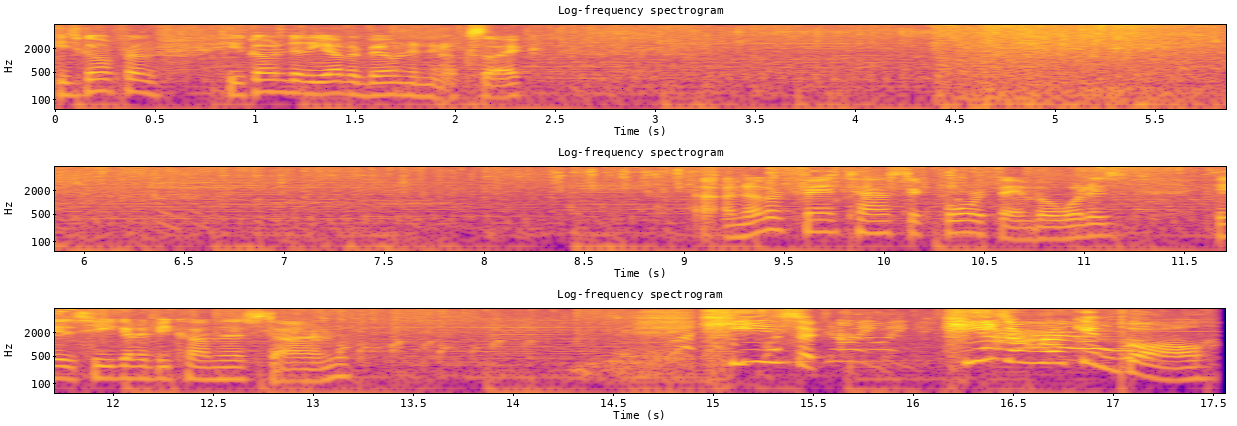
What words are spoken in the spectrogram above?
He's going from, he's going to the other building, it looks like. Uh, another Fantastic Four thing, but what is, is he going to become this time? He's a, he's a wrecking ball.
